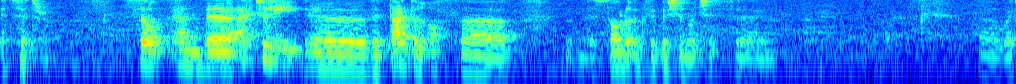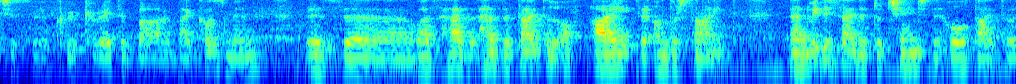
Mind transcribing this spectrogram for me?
etc. So and uh, actually the title of the solo exhibition, which is which is uh, curated by, by Cosmin, is, uh, was, has, has the title of I, the Undersigned. And we decided to change the whole title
